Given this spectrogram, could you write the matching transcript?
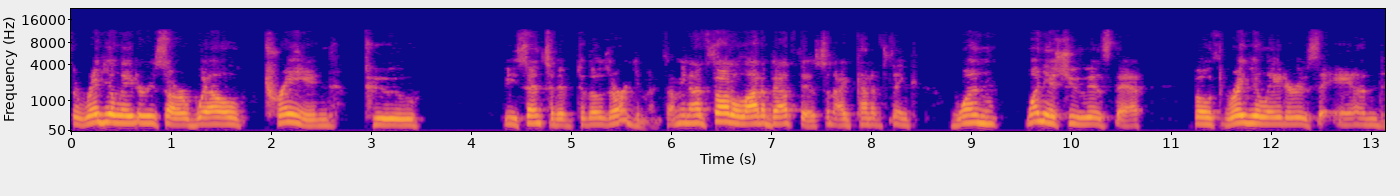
the regulators are well trained to be sensitive to those arguments. I mean, I've thought a lot about this and I kind of think one, one issue is that both regulators and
